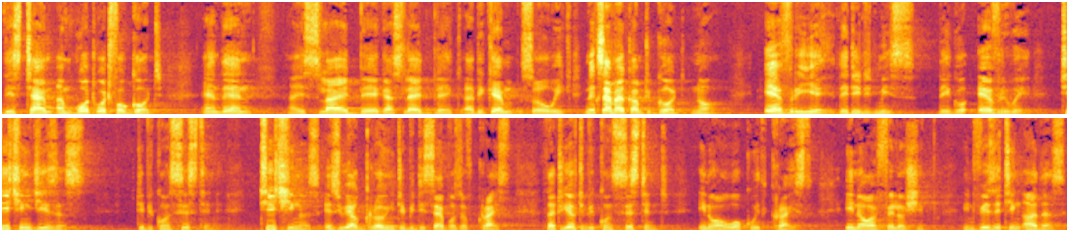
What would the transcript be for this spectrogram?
This time I'm hot, hot for God. And then I slide back, I slide back. I became so weak. Next time I come to God, no. Every year, they didn't miss. They go everywhere, teaching Jesus to be consistent, teaching us as we are growing to be disciples of Christ that we have to be consistent in our walk with Christ, in our fellowship, in visiting others,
